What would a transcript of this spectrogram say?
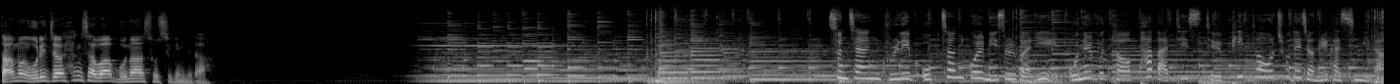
다음은 우리 지역 행사와 문화 소식입니다. 순창 군립 옥천골 미술관이 오늘부터 팝 아티스트 피터오 초대전을 갖습니다.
